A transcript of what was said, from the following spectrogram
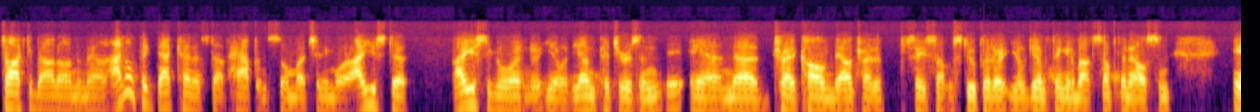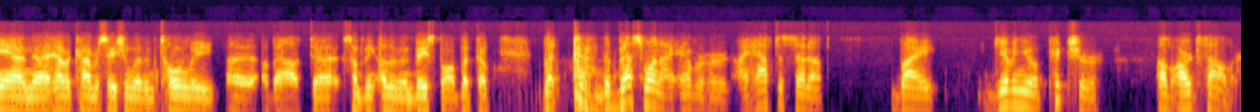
talked about on the mound. I don't think that kind of stuff happens so much anymore. I used to, I used to go in, you know, with young pitchers and and uh, try to calm them down, try to say something stupid or you know get them thinking about something else, and and uh, have a conversation with them totally uh, about uh, something other than baseball. But the but the best one I ever heard, I have to set up by giving you a picture of Art Fowler.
